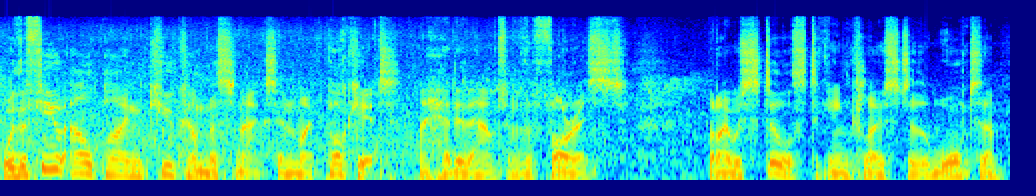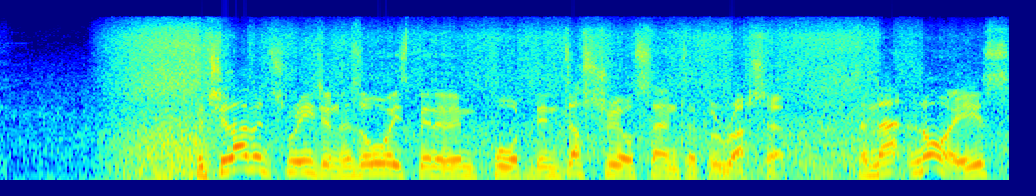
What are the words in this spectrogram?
With a few alpine cucumber snacks in my pocket, I headed out of the forest. But I was still sticking close to the water. The Chelyabinsk region has always been an important industrial centre for Russia, and that noise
